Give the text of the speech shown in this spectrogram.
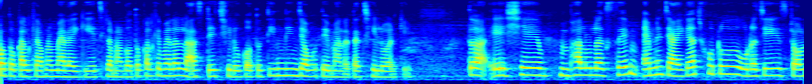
গতকালকে আমরা মেলায় গিয়েছিলাম। আর গতকালকে মেলার লাস্ট ডে ছিল। গত তিন দিন যাবত এই মেলাটা ছিল আর কি। তো এসে ভালো লাগছে। এমনি জায়গা ছোট, ওরা যে স্টল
